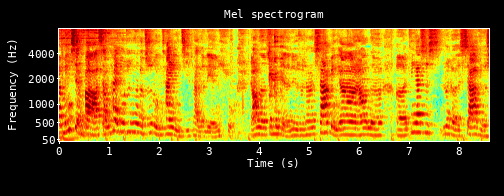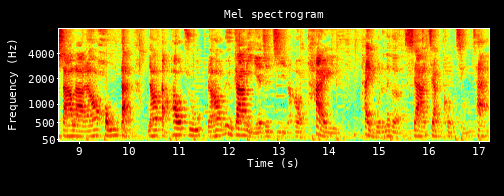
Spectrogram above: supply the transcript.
很明显吧，想太多就是那个知名餐饮集团的连锁。然后呢，这边点的，例如说像虾饼啊，然后呢，呃，应该是那个虾子的沙拉，然后烘蛋，然后打抛猪，然后绿咖喱椰汁鸡，然后泰泰国的那个虾酱空心菜。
